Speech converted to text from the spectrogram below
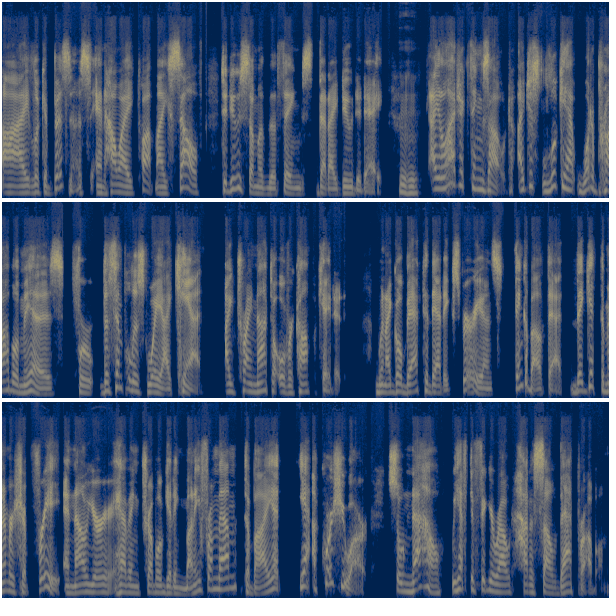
I look at business and how I taught myself to do some of the things that I do today. Mm-hmm. I logic things out. I just look at what a problem is for the simplest way I can. I try not to overcomplicate it. When I go back to that experience, think about that. They get the membership free, and now you're having trouble getting money from them to buy it. Yeah, of course you are. So now we have to figure out how to solve that problem.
